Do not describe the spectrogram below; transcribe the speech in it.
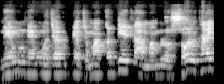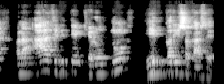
નેવું નેવું હજાર રૂપિયા જમા કરી દે એટલે આ મામલો સોલ્વ થાય અને આ જ રીતે ખેડૂતનું હિત કરી શકાશે.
